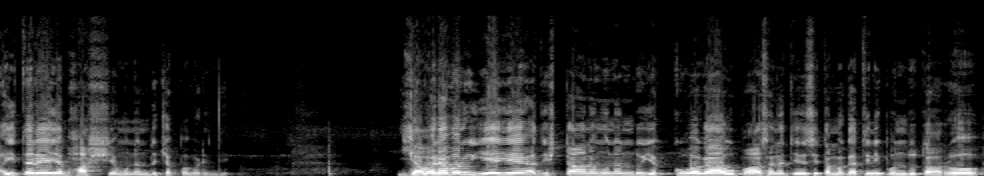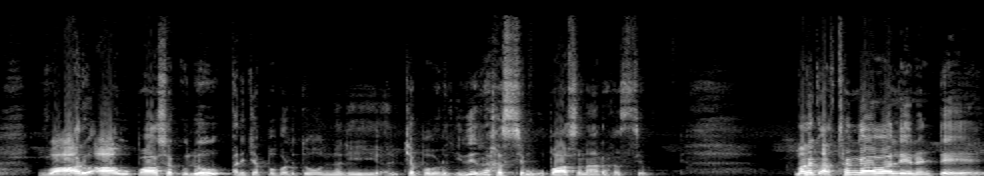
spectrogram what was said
ఐతరేయ భాష్యమునందు చెప్పబడింది. ఎవరెవరు ఏ ఏ అధిష్టానమునందు ఎక్కువగా ఉపాసన చేసి తమ గతిని పొందుతారో వారు ఆ ఉపాసకులు అని చెప్పబడుతూ ఉన్నది అని చెప్పబడు ఇది రహస్యం ఉపాసన రహస్యం. మనకు అర్థం కావాలి అని అంటే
